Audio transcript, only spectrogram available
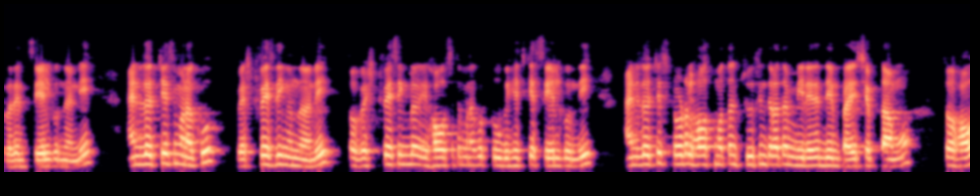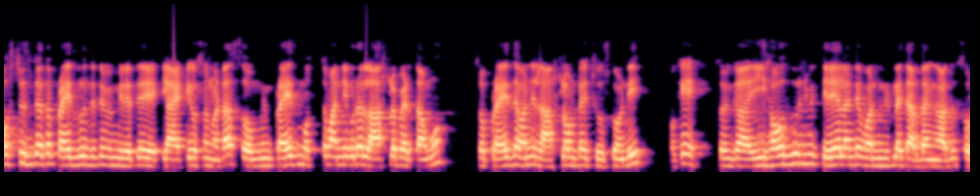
ప్రజెంట్ సేల్కి ఉందండి. అండ్ ఇది వచ్చేసి మనకు వెస్ట్ ఫేసింగ్ ఉందండి. సో వెస్ట్ ఫేసింగ్లో ఈ హౌస్ అయితే మనకు టూ బిహెచ్కే సేల్కి ఉంది. అండ్ ఇది వచ్చేసి టోటల్ హౌస్ మొత్తం చూసిన తర్వాత మీరైతే దీని ప్రైస్ చెప్తాము. సో హౌస్ చూసిన తర్వాత ప్రైస్ గురించి అయితే మీరైతే క్లారిటీ వస్తుందన్నమాట. సో మేము ప్రైస్ మొత్తం అన్ని కూడా లాస్ట్లో పెడతాము. సో ప్రైస్ అవన్నీ లాస్ట్లో ఉంటాయి చూసుకోండి. ఓకే? సో ఇంకా ఈ హౌస్ గురించి మీకు తెలియాలంటే వన్ మినిట్ అయితే అర్థం కాదు. సో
